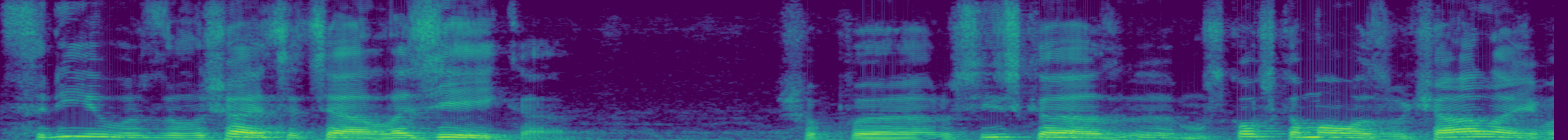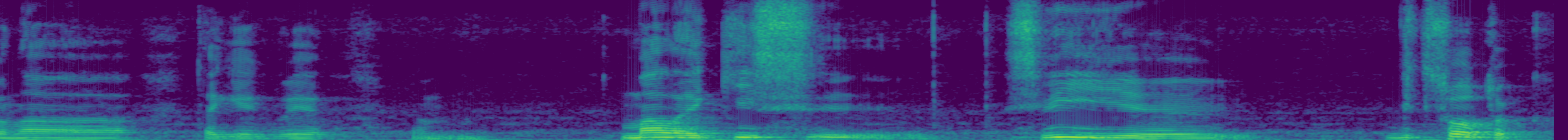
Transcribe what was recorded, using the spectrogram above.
слів, залишається ця лазейка, щоб е, російська, е, московська мова звучала, і вона так якби мала якийсь е, свій відсоток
